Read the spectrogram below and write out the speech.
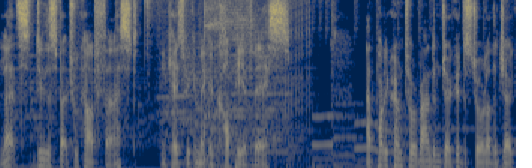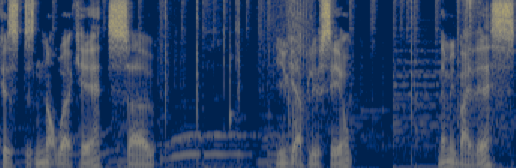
Let's do the spectral card first, in case we can make a copy of this. Add polychrome to a random joker, destroy all other jokers does not work here, so you get a blue seal. Then we buy this.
